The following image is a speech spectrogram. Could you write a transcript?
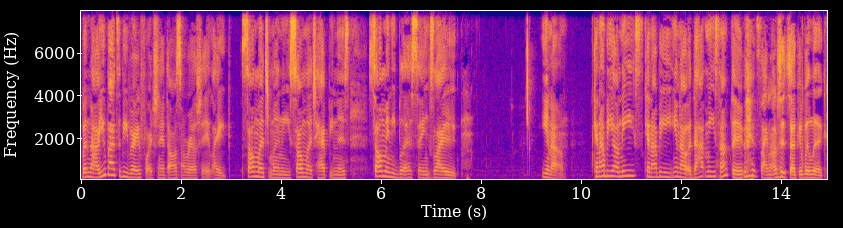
But now you about to be very fortunate on some real shit. Like so much money, so much happiness, so many blessings. Like, you know, can I be your niece? Can I be, you know, adopt me? Something. it's like, I'm just joking. But look,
